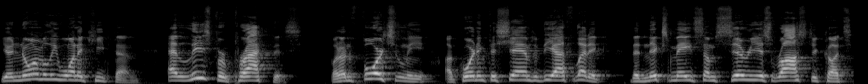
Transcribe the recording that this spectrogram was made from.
you normally want to keep them, at least for practice. But unfortunately, according to Shams of The Athletic, the Knicks made some serious roster cuts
